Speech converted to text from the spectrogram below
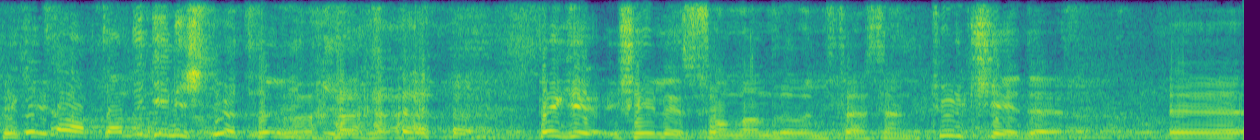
Peki. Bir taraftan da genişliyor tabii ki. Peki şeyle sonlandıralım istersen. Türkiye'de e,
